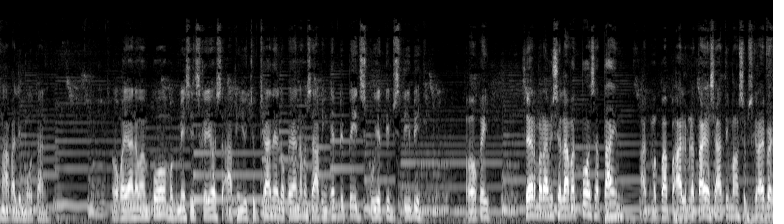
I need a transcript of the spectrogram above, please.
makalimutan. O kaya naman po mag-message kayo sa aking YouTube channel o kaya naman sa aking FB page Kuya Tibbs TV. Okay. Sir, maraming salamat po sa time at magpapaalam na tayo sa ating mga subscriber.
